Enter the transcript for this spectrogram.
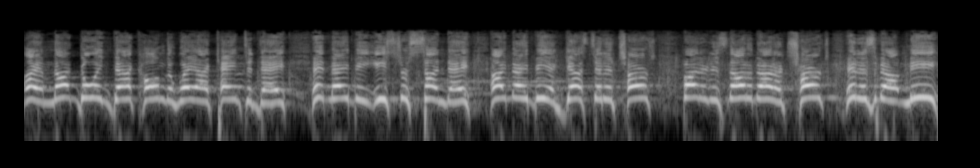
I am not going back home the way I came today. It may be Easter Sunday. I may be a guest at a church, but it is not about a church. It is about me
